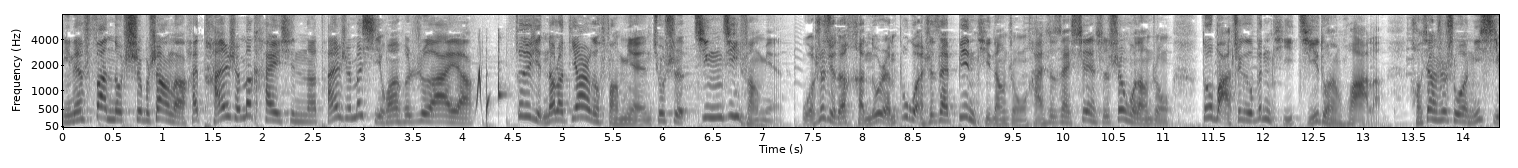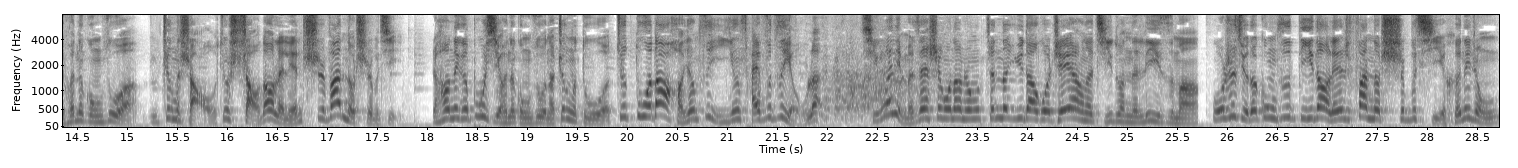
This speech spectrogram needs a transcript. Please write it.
你连饭都吃不上了，还谈什么开心呢？谈什么喜欢和热爱呀？这就引到了第二个方面，就是经济方面。我是觉得很多人，不管是在辩题当中，还是在现实生活当中，都把这个问题极端化了，好像是说你喜欢的工作挣的少，就少到了连吃饭都吃不起。然后那个不喜欢的工作呢，挣得多，就多到好像自己已经财富自由了。请问你们在生活当中真的遇到过这样的极端的例子吗？我是觉得工资低到连饭都吃不起，和那种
